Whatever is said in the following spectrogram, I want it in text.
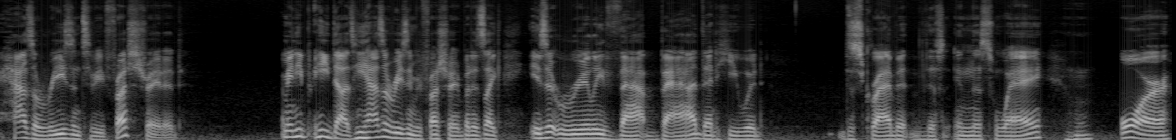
has a reason to be frustrated. I mean, he he does. He has a reason to be frustrated, but it's like, is it really that bad that he would describe it this in this way, Mm-hmm. or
